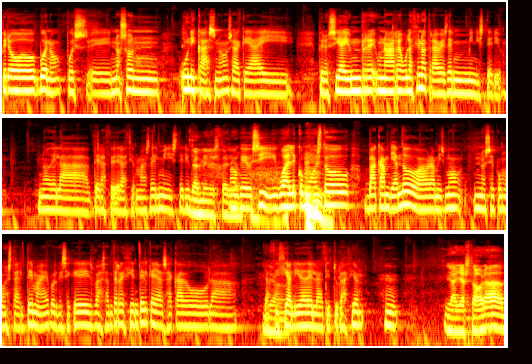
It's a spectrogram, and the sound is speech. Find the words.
pero bueno, pues eh, no son únicas, ¿no? O sea que hay, pero sí hay un re- una regulación a través del ministerio, no de la, de la federación, más del ministerio. Del ministerio. Aunque sí, igual como esto va cambiando, ahora mismo no sé cómo está el tema, ¿eh? porque sé que es bastante reciente el que hayan sacado la, la oficialidad de la titulación. Ya, y hasta ahora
